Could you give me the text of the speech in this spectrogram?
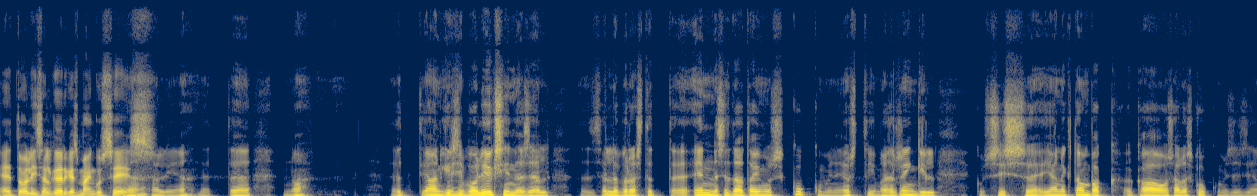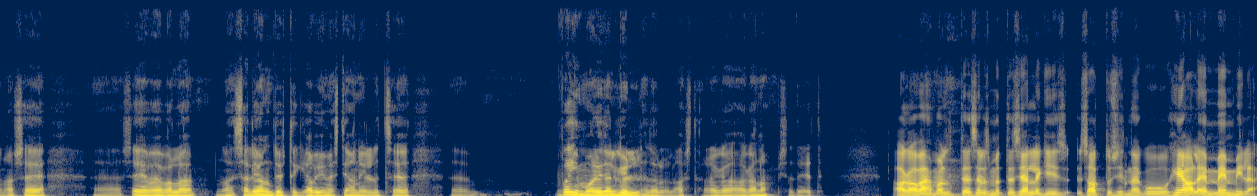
et oli seal kõrges mängus sees. oli jah, et äh, noh, et Jaan Kirsipuu oli üksinda seal, sellepärast et enne seda toimus kukkumine just viimasel ringil, kus siis Janek Tombak ka osales kukkumises ja noh, see äh, Äh, see võib-olla, noh, seal ei olnud ühtegi abimeest Jaanil, et see äh, võimu oli tal küll tollel aastal, aga, aga noh, mis sa teed. aga vähemalt selles mõttes jällegi sattusid nagu heale MM-ile.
